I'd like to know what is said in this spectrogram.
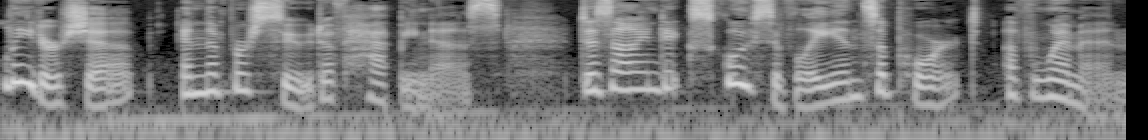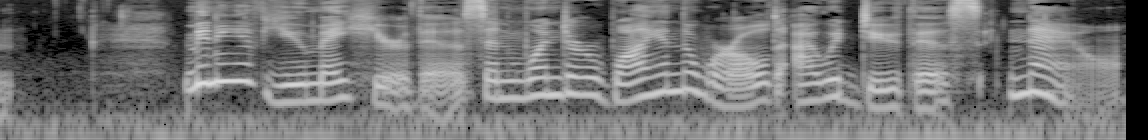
leadership, and the pursuit of happiness, designed exclusively in support of women. Many of you may hear this and wonder why in the world I would do this now.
